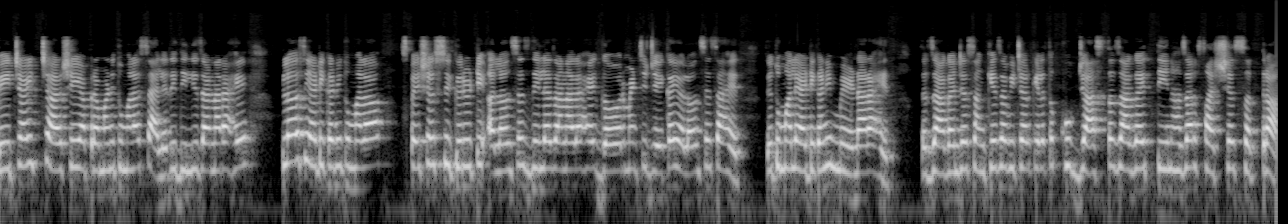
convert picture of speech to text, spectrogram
बेचाळीस चारशे याप्रमाणे तुम्हाला सॅलरी दिली जाणार आहे. प्लस या ठिकाणी तुम्हाला स्पेशल सिक्युरिटी अलाउन्सेस दिल्या जाणार आहेत. गव्हर्नमेंटचे जे काही अलाउन्सेस आहेत ते तुम्हाला या ठिकाणी मिळणार आहेत. तर जागांच्या संख्येचा विचार केला तर खूप जास्त जागा आहेत. तीन हजार सातशे सतरा.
